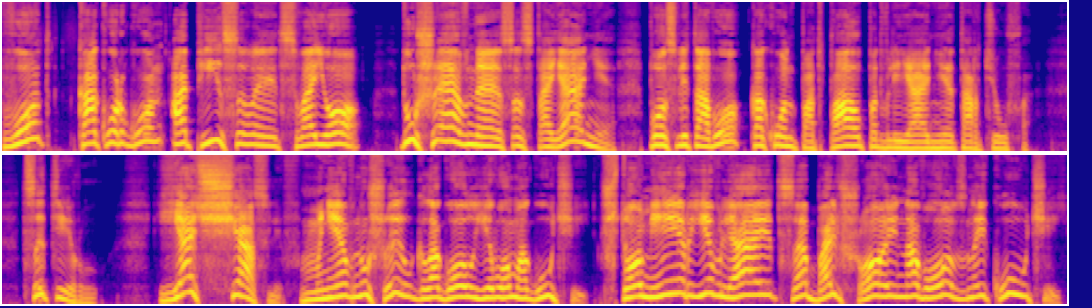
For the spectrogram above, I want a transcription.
Вот как Ургон описывает свое душевное состояние после того, как он подпал под влияние Тартюфа. Цитирую. «Я счастлив, мне внушил глагол его могучий, что мир является большой навозной кучей.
